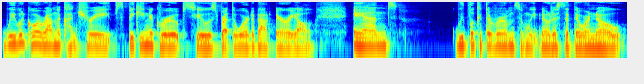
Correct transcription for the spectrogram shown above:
We would go around the country speaking to groups to spread the word about Ariel. And we'd look at the rooms and we'd notice that there were no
